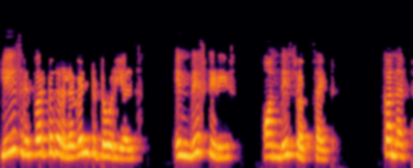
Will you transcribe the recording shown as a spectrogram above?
please refer to the relevant tutorials in this series on this website. Connect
